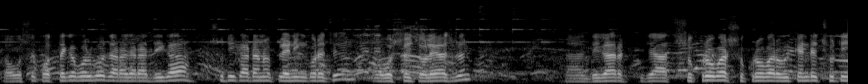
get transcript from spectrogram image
তো অবশ্যই প্রত্যেকে বলব, যারা যারা দীঘা ছুটি কাটানোর প্ল্যানিং করেছে অবশ্যই চলে আসবেন। দীঘার যে আজ শুক্রবার শুক্রবার উইকেন্ডের ছুটি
